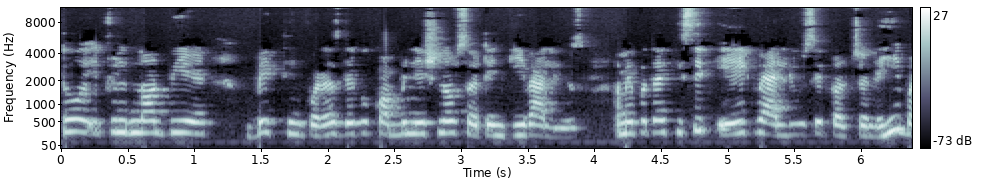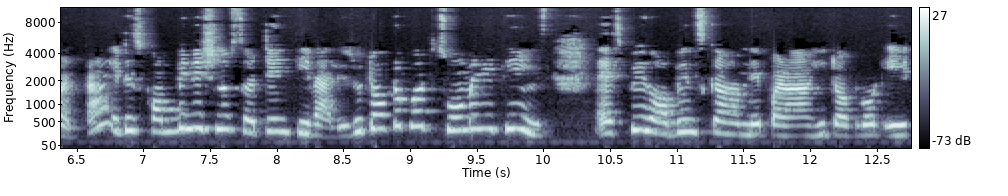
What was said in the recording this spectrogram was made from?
तो it will not be a big thing for us देखो combination of certain key values हमें पता है किसी एक वैल्यू से कल्चर नहीं बनता. It is combination of certain key values we talk about so many things S P Robbins का हमने पढ़ा. He talk about eight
